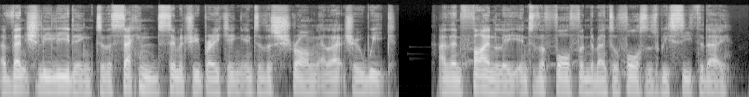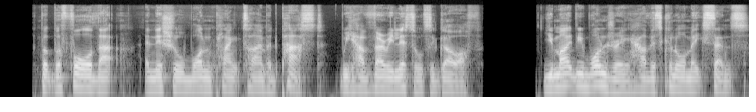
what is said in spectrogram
eventually leading to the second symmetry breaking into the strong electro-weak, and then finally into the four fundamental forces we see today. But before that initial one Planck time had passed, we have very little to go off. You might be wondering how this can all make sense.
